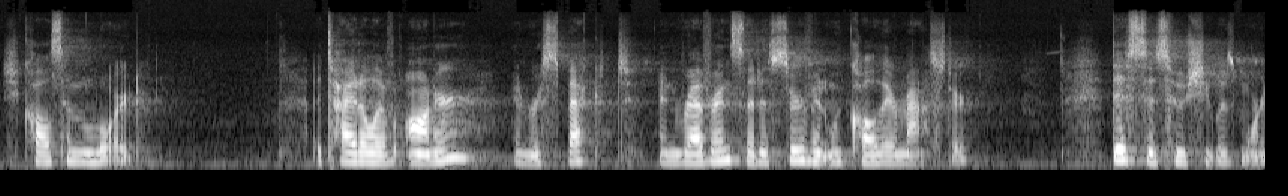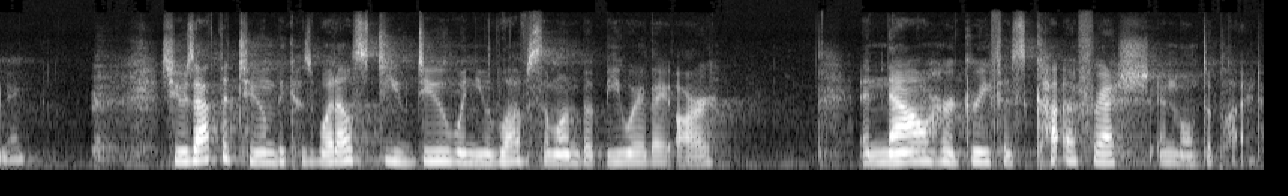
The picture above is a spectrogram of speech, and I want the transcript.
She calls him Lord, a title of honor and respect and reverence that a servant would call their master. This is who she was mourning. She was at the tomb because what else do you do when you love someone but be where they are? And now her grief is cut afresh and multiplied.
